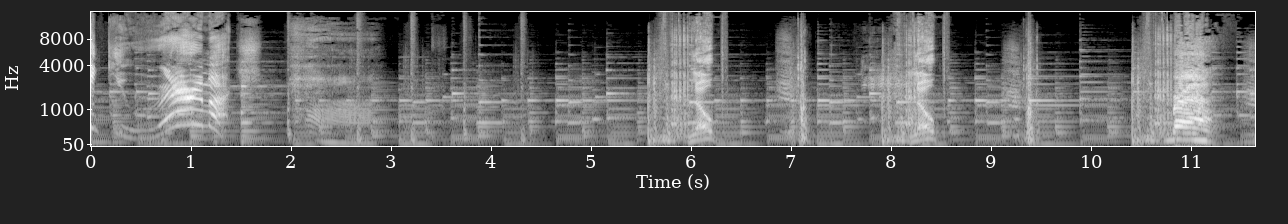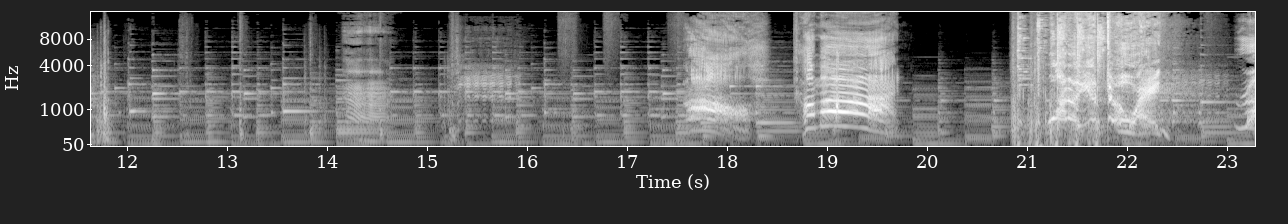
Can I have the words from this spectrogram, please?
Thank you very much! Nope. Nope. Bruh. Oh, come on! What are you doing? Run!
